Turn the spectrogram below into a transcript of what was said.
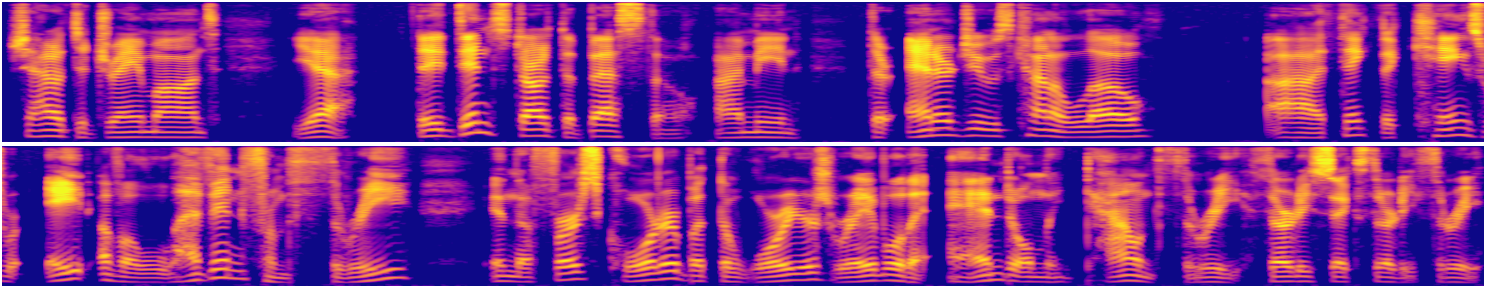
shout out to Draymond. Yeah, they didn't start the best, though. I mean, their energy was kind of low. Uh, I think the Kings were 8 of 11 from three in the first quarter, but the Warriors were able to end only down three, 36 33.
